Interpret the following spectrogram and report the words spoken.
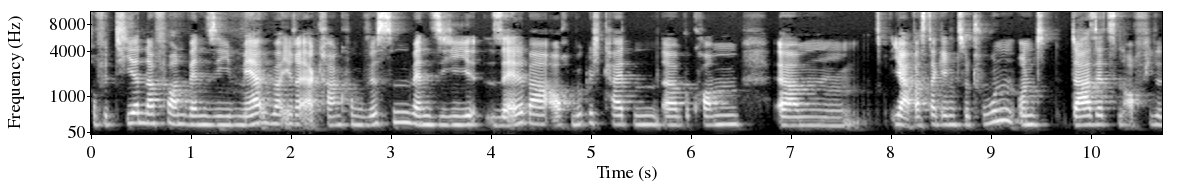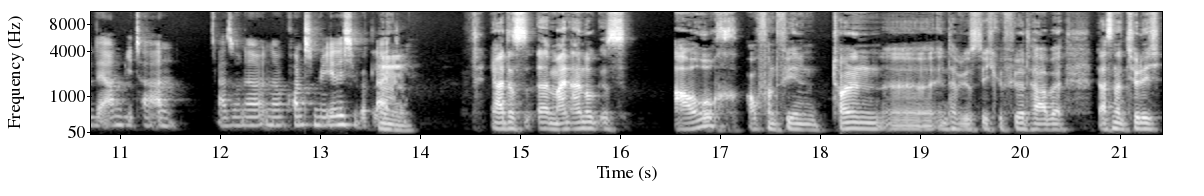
profitieren davon, wenn sie mehr über ihre Erkrankung wissen, wenn sie selber auch Möglichkeiten äh, bekommen, ähm, ja, was dagegen zu tun. Und da setzen auch viele der Anbieter an. Also eine, eine kontinuierliche Begleitung. Hm. Ja, das, äh, mein Eindruck ist auch, auch von vielen tollen äh, Interviews, die ich geführt habe, dass natürlich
